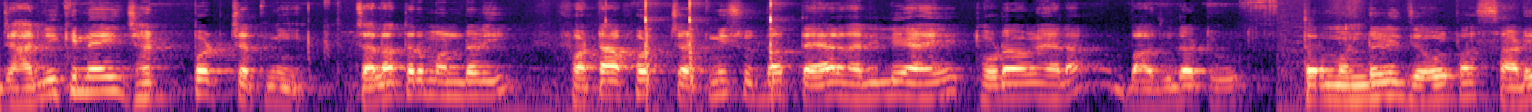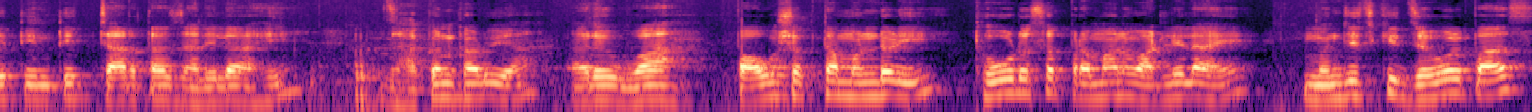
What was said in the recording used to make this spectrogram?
झाली की नाही? झटपट चटणी. चला तर मंडळी फटाफट चटणीसुद्धा तयार झालेली आहे. थोडा वेळ ह्याला बाजूला ठेवू. तर मंडळी जवळपास साडेतीन ते चार तास झालेला आहे. झाकण काढूया. अरे वा पाहू शकता मंडळी थोडंसं प्रमाण वाढलेलं आहे. म्हणजेच की जवळपास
